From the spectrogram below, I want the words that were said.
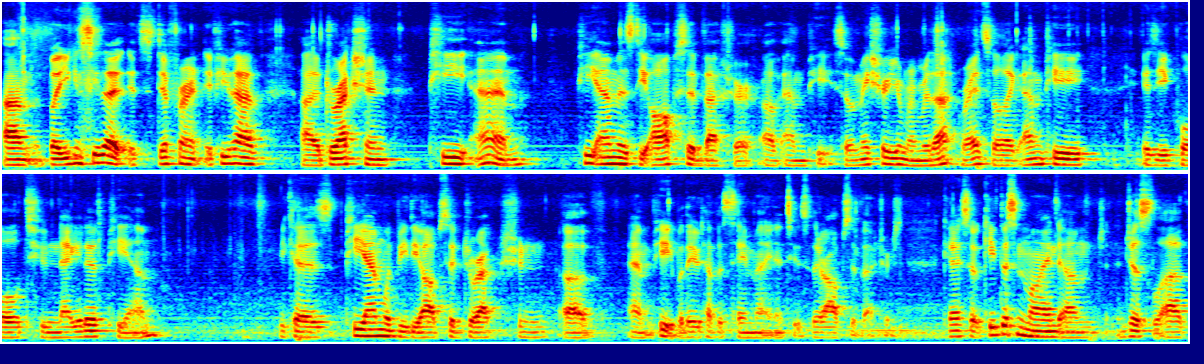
um, but you can see that it's different. If you have uh, direction PM, PM is the opposite vector of MP. So make sure you remember that, right? So like MP is equal to negative PM, because PM would be the opposite direction of MP, but they would have the same magnitude, so they're opposite vectors. Okay, so keep this in mind. Um, just uh,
